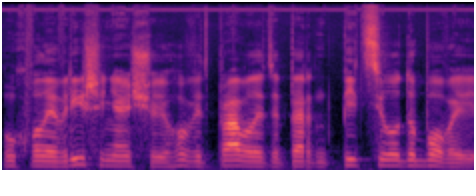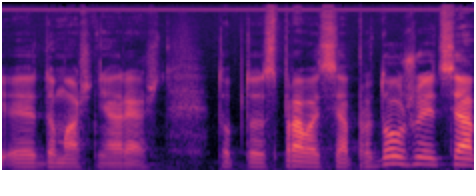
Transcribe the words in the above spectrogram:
ухвалив рішення, що його відправили тепер під цілодобовий домашній арешт. Тобто справа ця продовжується.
